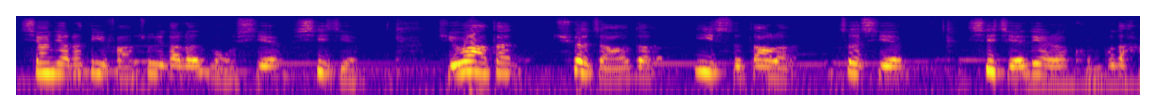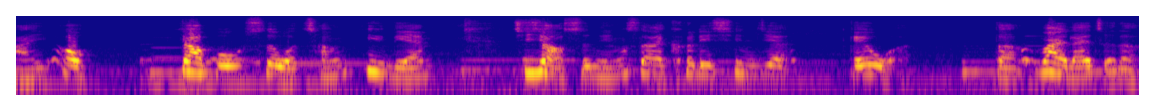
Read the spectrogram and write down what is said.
相交的地方注意到了某些细节，绝望但确凿地意识到了这些细节令人恐怖的含义。哦，要不是我曾一连几小时凝视艾克利信件给我的外来者的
